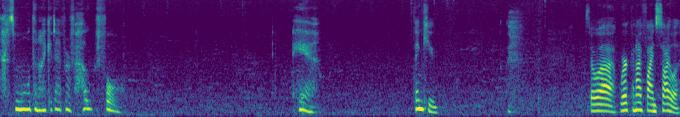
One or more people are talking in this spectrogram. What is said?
That is more than I could ever have hoped for. Here. Thank you. So, uh, where can I find Sila?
